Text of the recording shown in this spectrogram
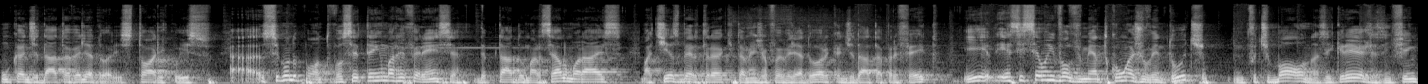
um candidato a vereador. Histórico isso. Ah, segundo ponto, você tem uma referência, deputado Marcelo Moraes, Matias Bertrand, que também já foi vereador, candidato a prefeito. E esse seu envolvimento com a juventude, no futebol, nas igrejas, enfim,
